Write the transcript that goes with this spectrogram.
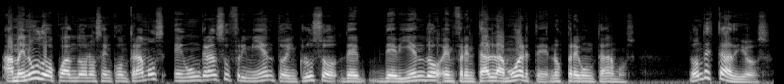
A menudo cuando nos encontramos en un gran sufrimiento, incluso debiendo enfrentar la muerte, nos preguntamos, ¿dónde está Dios?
